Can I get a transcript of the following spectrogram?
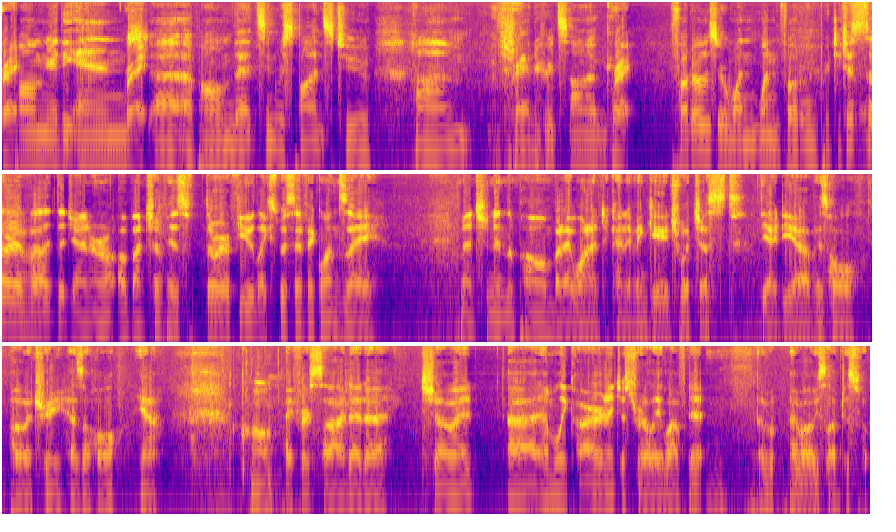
Right. poem near the end, Right. uh, a poem that's in response to um, Fred Herzog Right. photos, or one one photo in particular. Just sort of uh, the general, a bunch of his. There were a few like specific ones I mentioned in the poem, but I wanted to kind of engage with just the idea of his whole poetry as a whole. Yeah, cool. I first saw it at a show at uh, Emily Carr, and I just really loved it, and I've, I've always loved his ph-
